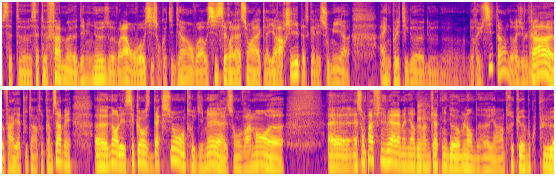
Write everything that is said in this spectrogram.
cette, euh, cette femme démineuse, voilà, on voit aussi son quotidien, on voit aussi ses relations avec la hiérarchie parce qu'elle est soumise à, à une politique de, de, de- de réussite, hein, de résultats. Euh, Enfin, il y a tout un truc comme ça, mais euh, non, les séquences d'action entre guillemets, elles sont vraiment, euh, euh, elles sont pas filmées à la manière de 24 ni de Homeland. Euh, Il y a un truc beaucoup plus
